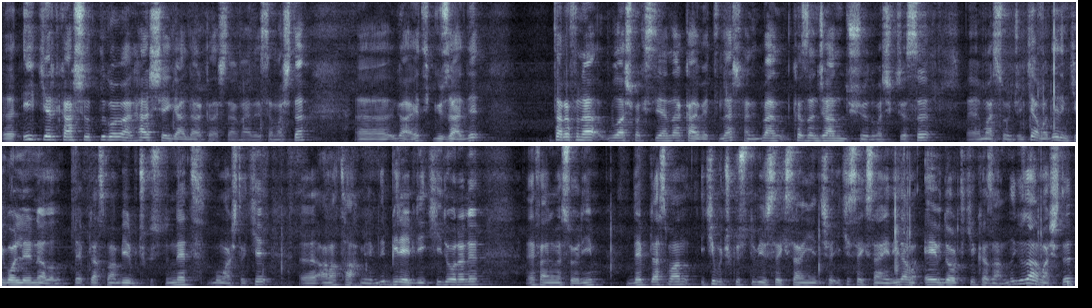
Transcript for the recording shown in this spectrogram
Ee, ilk yarı karşılıklı gol var. Her şey geldi arkadaşlar neredeyse maçta. Ee, gayet güzeldi. Tarafına bulaşmak isteyenler kaybettiler. Hani ben kazanacağını düşünüyordum açıkçası. E, maç sonucu 2 ama dedim ki gollerini alalım. Deplasman 1.5 üstü net bu maçtaki e, ana tahminimdi. 1.52 idi oranı. Efendime söyleyeyim. Deplasman 2.5 üstü 1.87 şey 2.87 idi ama ev 4-2 kazandı. Güzel maçtı.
